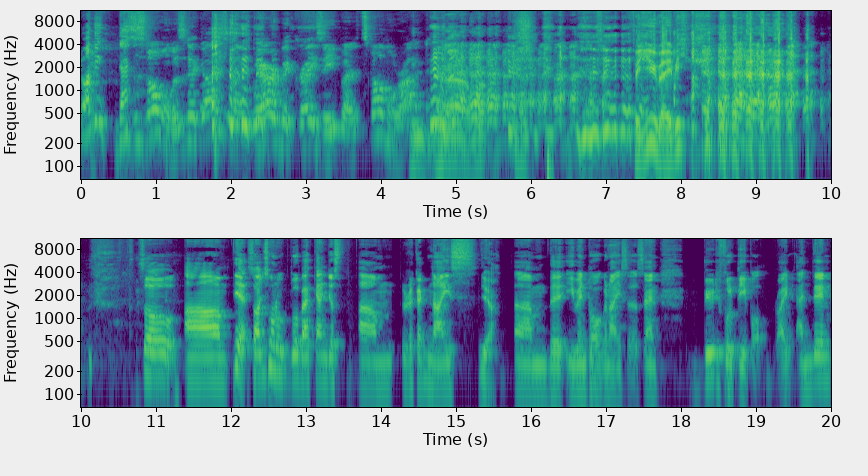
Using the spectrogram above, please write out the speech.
No, I think this that's is normal, isn't it, guys? Like, we are a bit crazy, but it's normal, right? Mm, yeah, For you, baby. so um yeah so i just want to go back and just um recognize Yeah. um the event organizers and beautiful people right and then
